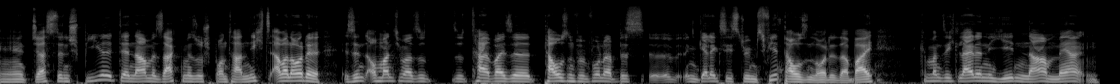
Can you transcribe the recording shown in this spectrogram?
Äh, Justin spielt. Der Name sagt mir so spontan nichts. Aber Leute, es sind auch manchmal so, so teilweise 1500 bis äh, in Galaxy Streams 4000 Leute dabei. Da kann man sich leider nicht jeden Namen merken.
